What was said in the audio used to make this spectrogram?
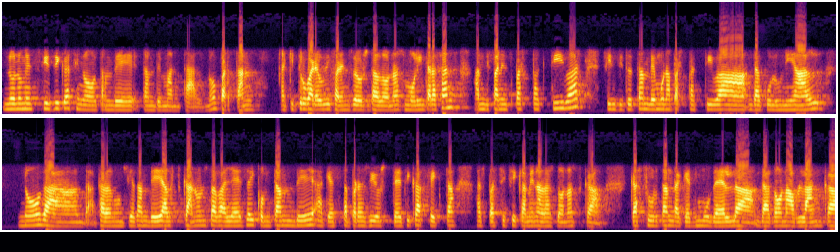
no només física, sinó també, també mental. No? Per tant, Aquí trobareu diferents veus de dones molt interessants, amb diferents perspectives, fins i tot també amb una perspectiva de colonial no, de, de, que denuncia també els cànons de bellesa i com també aquesta pressió estètica afecta específicament a les dones que, que surten d'aquest model de, de dona blanca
